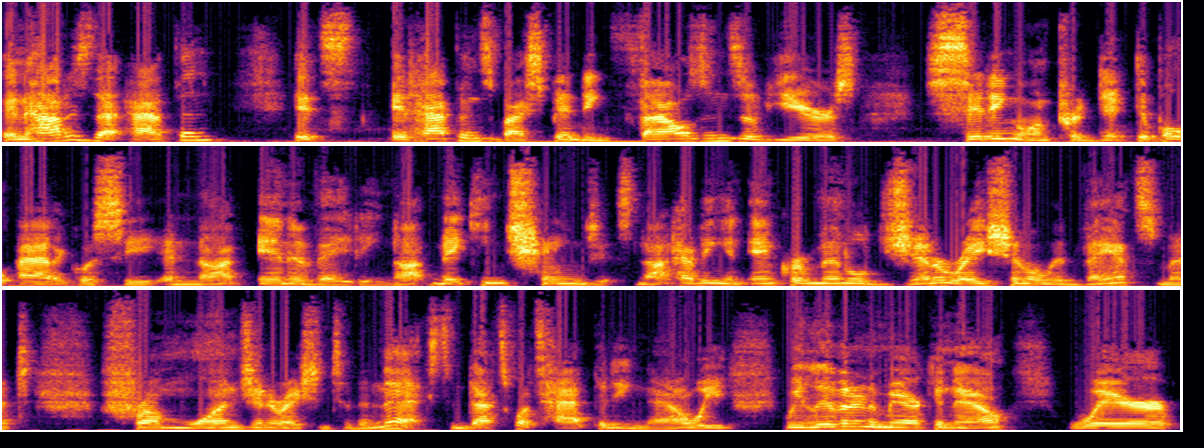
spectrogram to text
And how does that happen? It's it happens by spending thousands of years sitting on predictable adequacy and not innovating, not making changes, not having an incremental generational advancement from one generation to the next. And that's what's happening now. We we live in an America now where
